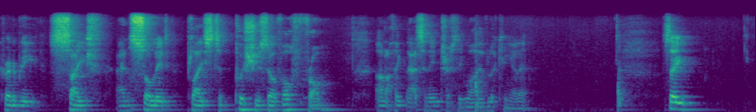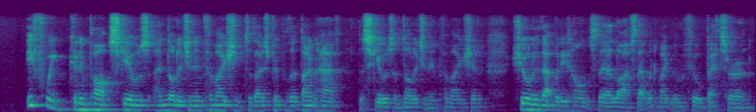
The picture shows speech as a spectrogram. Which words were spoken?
incredibly safe and solid place to push yourself off from, and I think that's an interesting way of looking at it. So, if we can impart skills and knowledge and information to those people that don't have the skills and knowledge and information, surely that would enhance their lives. That would make them feel better and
